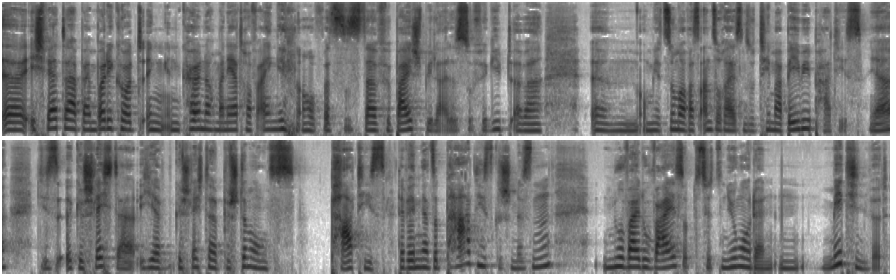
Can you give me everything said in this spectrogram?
Äh, ich werde da beim Bodycode in, in Köln noch mal näher drauf eingehen, auf was es da für Beispiele alles so für gibt. Aber ähm, um jetzt nur mal was anzureißen, so Thema Babypartys, ja, diese äh, Geschlechter, hier Geschlechterbestimmungs Partys. Da werden ganze Partys geschmissen, nur weil du weißt, ob das jetzt ein Junge oder ein Mädchen wird.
